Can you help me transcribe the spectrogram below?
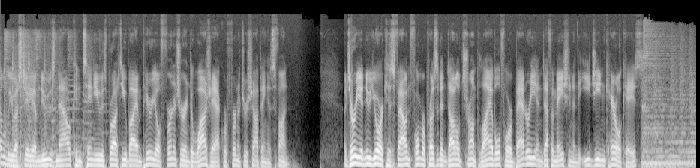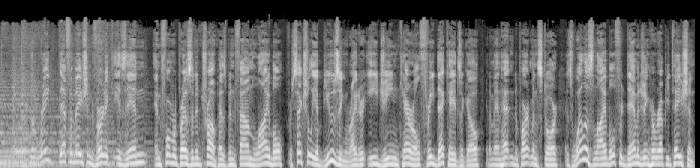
WSJM News now continues, brought to you by Imperial Furniture in Dowagiac, where furniture shopping is fun. A jury in New York has found former President Donald Trump liable for battery and defamation in the E. Jean Carroll case. The rape defamation verdict is in, and former President Trump has been found liable for sexually abusing writer E. Jean Carroll three decades ago in a Manhattan department store, as well as liable for damaging her reputation.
